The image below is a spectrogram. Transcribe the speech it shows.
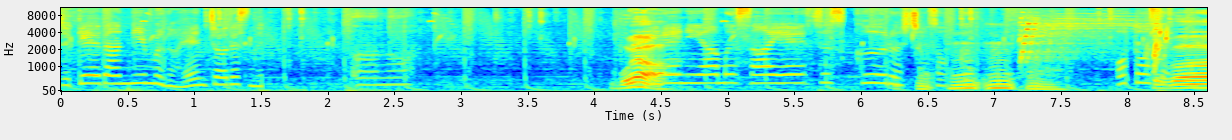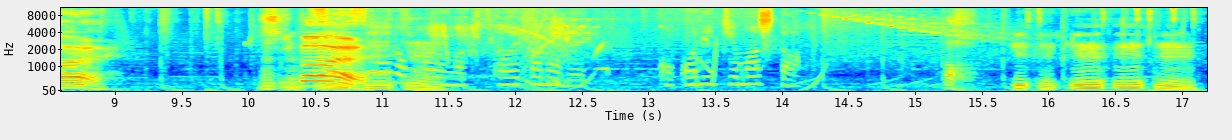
自警団任務の延長ですねあのミ 뭐야 レニアムサイエンススクール所属 음, 음, 음. 音瀬 제발 先 씨발 生の声が聞こえたのでここに来ました 아 음, 음, 음, 음, 음. 自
